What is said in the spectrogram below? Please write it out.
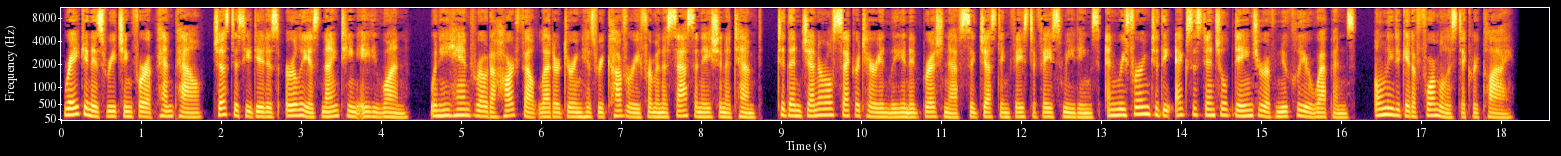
Reagan is reaching for a pen pal, just as he did as early as 1981, when he handwrote a heartfelt letter during his recovery from an assassination attempt, to then General Secretary Leonid Brezhnev suggesting face to face meetings and referring to the existential danger of nuclear weapons, only to get a formalistic reply.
